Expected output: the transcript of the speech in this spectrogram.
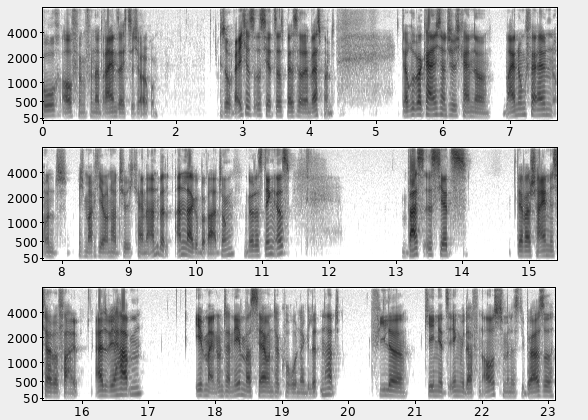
hoch auf 563 Euro. So, welches ist jetzt das bessere Investment? Darüber kann ich natürlich keine Meinung fällen und ich mache hier auch natürlich keine Anlageberatung. Nur das Ding ist, was ist jetzt der wahrscheinlichere Fall? Also wir haben eben ein Unternehmen, was sehr unter Corona gelitten hat. Viele gehen jetzt irgendwie davon aus, zumindest die Börse,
